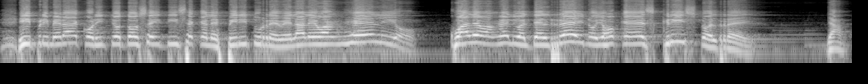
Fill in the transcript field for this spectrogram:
Y primera de Corintios 2:6 dice que el espíritu revela el evangelio. ¿Cuál evangelio? El del reino. Dijo que es Cristo el rey. Ya.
